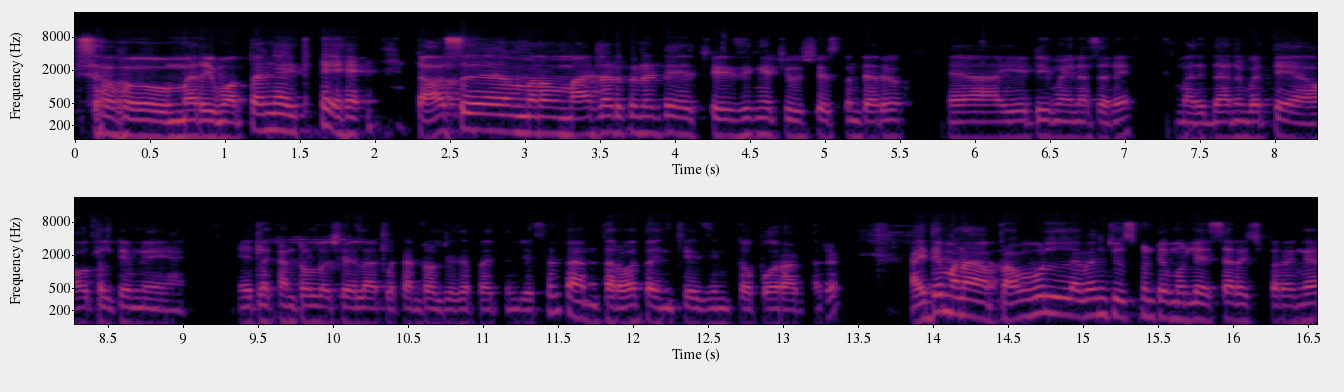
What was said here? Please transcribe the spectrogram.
సో మరి మొత్తంగా అయితే టాస్ మనం మాట్లాడుకున్నట్టే చేసింగ్ చూస్ చేసుకుంటారు. ఏ టీం అయినా సరే. మరి దాన్ని బట్టి అవతల టీం ని ఎట్లా కంట్రోల్లో చేయాలో అట్లా కంట్రోల్ చేసే ప్రయత్నం చేస్తారు. దాని తర్వాత చేసింగ్తో పోరాడతారు. అయితే మన ప్రాబబుల్ లెవెన్ చూసుకుంటే మురళి ఎస్ఆర్హెచ్ పరంగా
